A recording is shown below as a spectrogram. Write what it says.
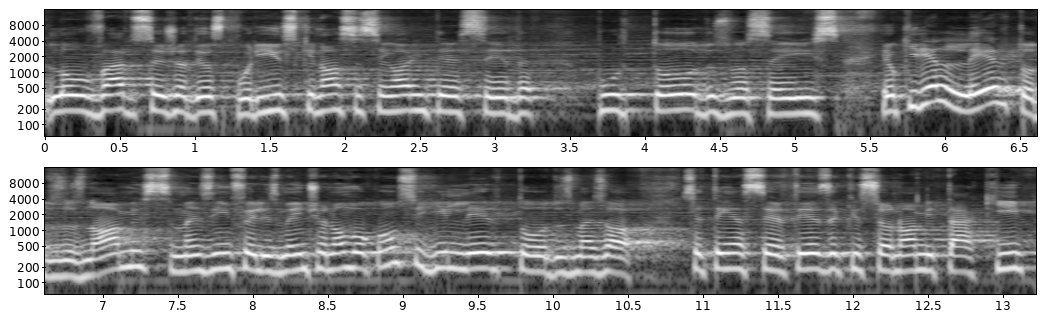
louvado seja Deus por isso. Que Nossa Senhora interceda por todos vocês. Eu queria ler todos os nomes, mas infelizmente eu não vou conseguir ler todos. Mas ó, você tenha certeza que o seu nome está aqui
